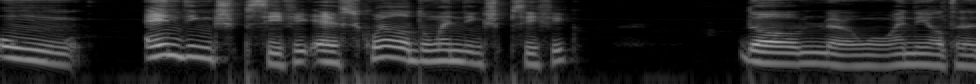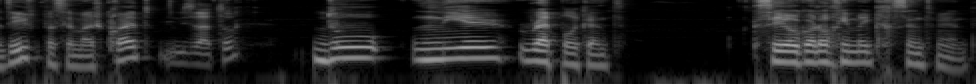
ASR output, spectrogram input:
um ending específico, é a sequela de um ending específico, do, melhor, um ending alternativo, para ser mais correto, Exato. do Nier Replicant, que saiu agora o remake recentemente.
